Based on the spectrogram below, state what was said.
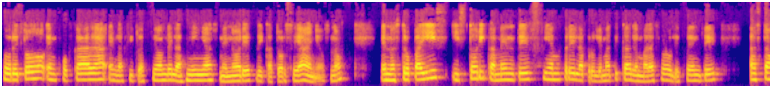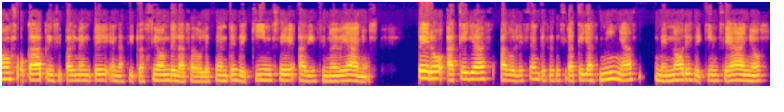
sobre todo enfocada en la situación de las niñas menores de 14 años, ¿no? En nuestro país, históricamente, siempre la problemática del embarazo adolescente ha estado enfocada principalmente en la situación de las adolescentes de 15 a 19 años, pero aquellas adolescentes, es decir, aquellas niñas menores de 15 años,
